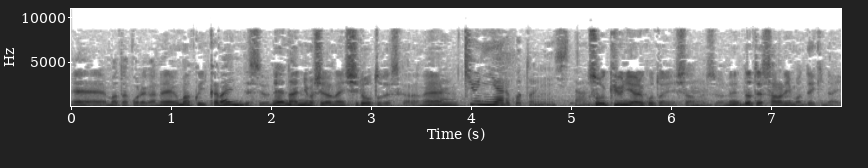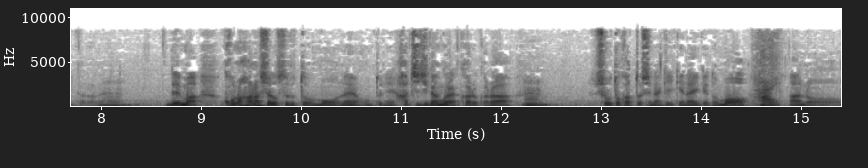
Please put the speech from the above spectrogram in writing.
えーまたこれがねうまくいかないんですよね。何にも知らない素人ですからね、うん、急にやることにしたそう急にやることにしたんですよね、だってサラリーマンできないからね、でまあこの話をするともうね本当に8時間ぐらいかかるから、うん。ショートカットしなきゃいけないけども、はい。あの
